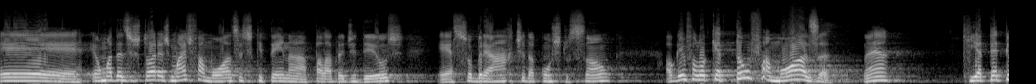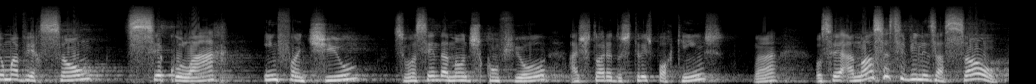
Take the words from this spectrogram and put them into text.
é, é uma das histórias mais famosas que tem na palavra de Deus, é sobre a arte da construção. Alguém falou que é tão famosa, né, que até tem uma versão secular, infantil. Se você ainda não desconfiou, a história dos três porquinhos. Né? Ou seja, a nossa civilização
